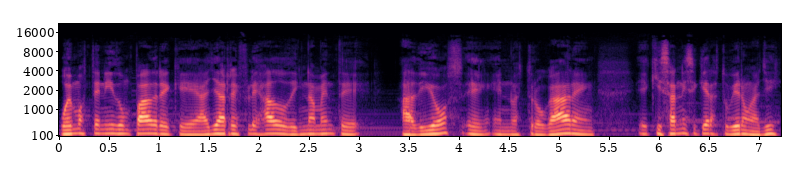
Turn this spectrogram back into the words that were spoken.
o hemos tenido un Padre que haya reflejado dignamente a Dios en, nuestro hogar, en, eh, quizás ni siquiera estuvieron allí,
